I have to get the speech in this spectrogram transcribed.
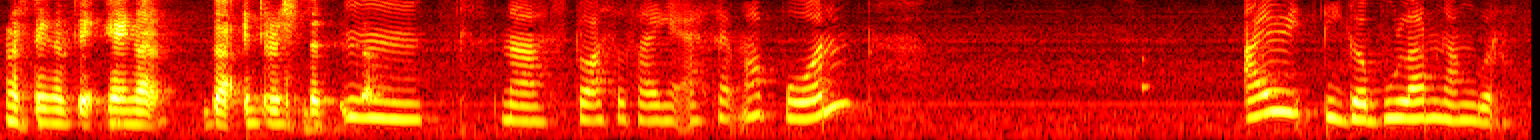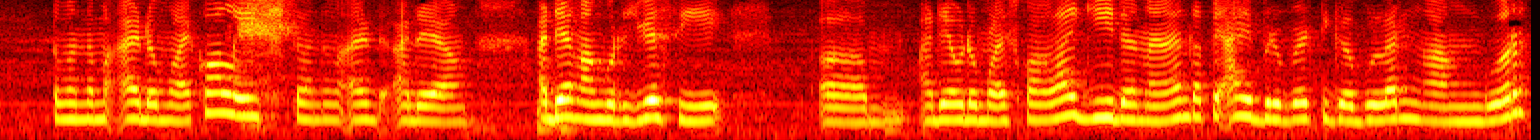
Ngerti ngerti kayak nggak nggak interested gitu. Mm. Nah setelah selesainya SMA pun I tiga bulan nganggur teman-teman I udah mulai college teman-teman ada, ada yang ada yang nganggur juga sih Em, ada yang udah mulai sekolah lagi dan lain-lain tapi I bener-bener tiga bulan nganggur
